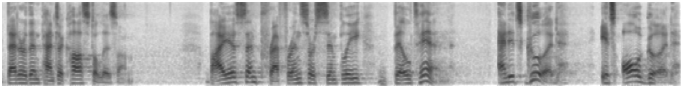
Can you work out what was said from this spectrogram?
better than Pentecostalism? Bias and preference are simply built in, and it's good. It's all good.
